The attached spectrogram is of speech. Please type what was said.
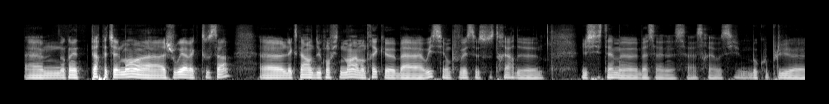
donc on est perpétuellement à jouer avec tout ça. L'expérience du confinement a montré que bah oui, si on pouvait se soustraire de du système, euh, bah, ça, serait aussi beaucoup plus euh,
